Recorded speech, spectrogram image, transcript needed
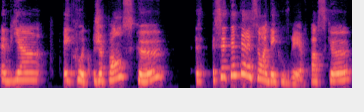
Eh bien, écoute, je pense que euh, c'est intéressant à découvrir parce que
